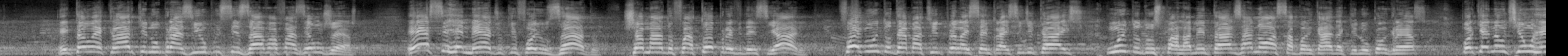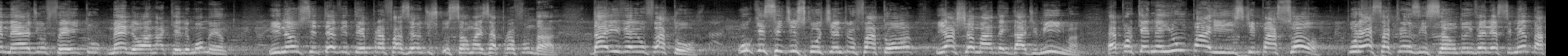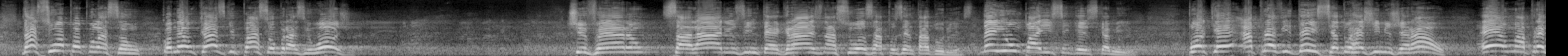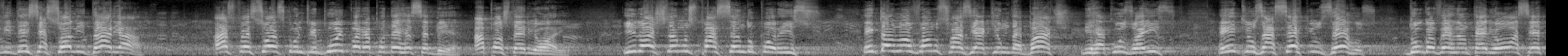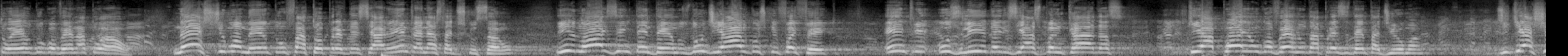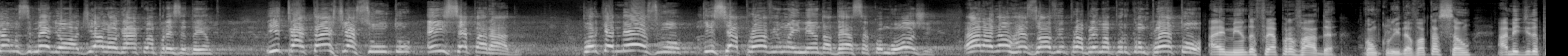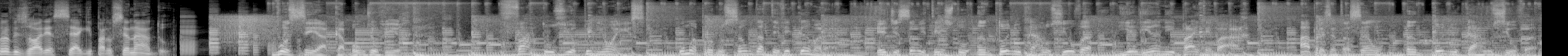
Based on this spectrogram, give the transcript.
Então é claro que no Brasil precisava fazer um gesto. Esse remédio que foi usado, chamado fator previdenciário, foi muito debatido pelas centrais sindicais, muito dos parlamentares, a nossa bancada aqui no Congresso, porque não tinha um remédio feito melhor naquele momento. E não se teve tempo para fazer uma discussão mais aprofundada. Daí veio o fator. O que se discute entre o fator e a chamada idade mínima é porque nenhum país que passou por essa transição do envelhecimento da, da sua população, como é o caso que passa o Brasil hoje, tiveram salários integrais nas suas aposentadorias. Nenhum país seguiu esse caminho. Porque a previdência do regime geral é uma previdência solidária. As pessoas contribuem para poder receber, a posteriori. E nós estamos passando por isso. Então não vamos fazer aqui um debate, me recuso a isso, entre os acertos e os erros do governo anterior, acerto o erro do governo atual. Neste momento, o fator previdenciário entra nessa discussão e nós entendemos, num diálogo que foi feito entre os líderes e as bancadas que apoiam o governo da presidenta Dilma, de que achamos melhor dialogar com a presidenta e tratar este assunto em separado. Porque mesmo que se aprove uma emenda dessa como hoje, ela não resolve o problema por completo. A emenda foi aprovada. Concluída a votação, a medida provisória segue para o Senado. Você acabou de ouvir Fatos e Opiniões, uma produção da TV Câmara. Edição e texto Antônio Carlos Silva e Eliane Breitenbach. Apresentação Antônio Carlos Silva.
